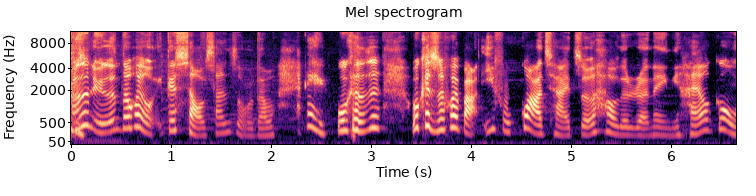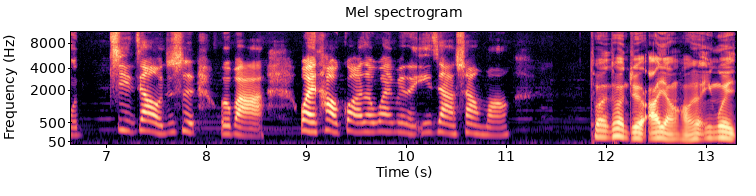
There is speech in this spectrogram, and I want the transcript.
不是女生都会有一个小山什么的吗？哎、我可是我可是会把衣服挂起来折好的人哎、你还要跟我计较，就是我把外套挂在外面的衣架上吗？突然突然觉得阿阳好像因为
